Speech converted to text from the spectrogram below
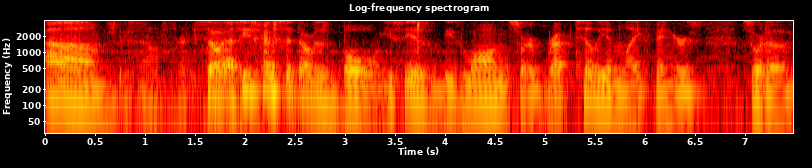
Um, so as he's kind of sitting over this bowl, you see his these long, sort of reptilian-like fingers, sort of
